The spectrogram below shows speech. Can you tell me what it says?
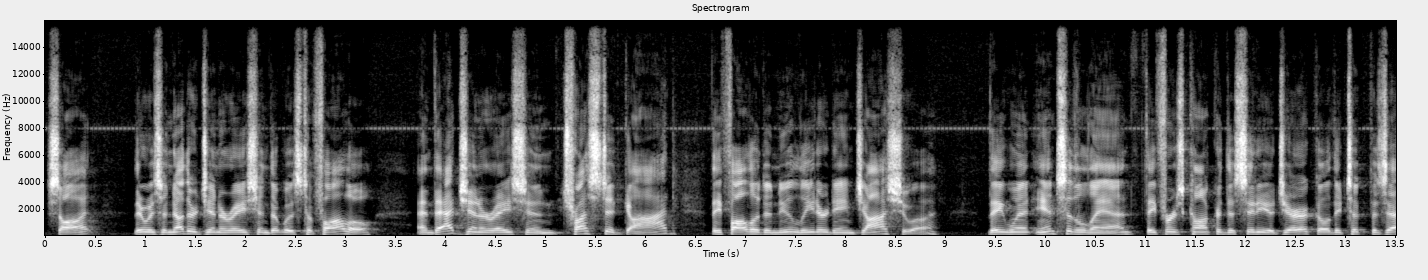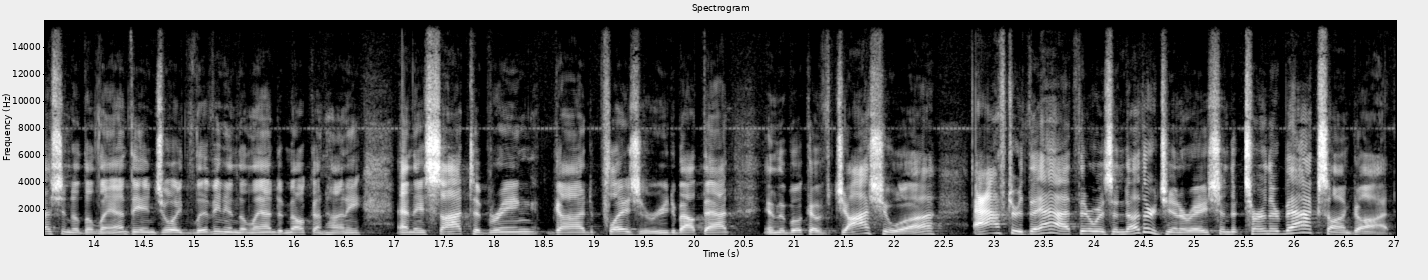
saw it. There was another generation that was to follow, and that generation trusted God. They followed a new leader named Joshua. They went into the land. They first conquered the city of Jericho. They took possession of the land. They enjoyed living in the land of milk and honey, and they sought to bring God pleasure. Read about that in the book of Joshua. After that, there was another generation that turned their backs on God.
